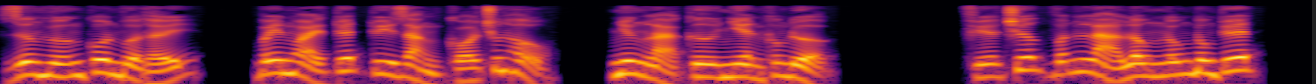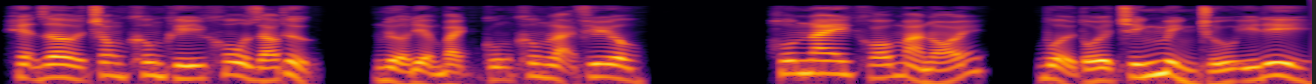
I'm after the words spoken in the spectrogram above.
Dương hướng côn vừa thấy, bên ngoài tuyết tuy rằng có chút hậu, nhưng là cư nhiên không được. Phía trước vẫn là lông ngông đông tuyết, hiện giờ trong không khí khô giáo thực, nửa điểm bạch cũng không lại phiêu. Hôm nay khó mà nói, buổi tối chính mình chú ý đi.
